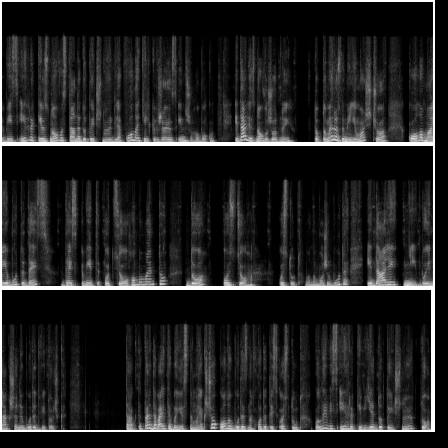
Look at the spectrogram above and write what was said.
вісь Y знову стане дотичною для кола, тільки вже з іншого боку. І далі знову жодної. Тобто ми розуміємо, що коло має бути десь десь від оцього моменту до ось цього. Ось тут воно може бути. І далі ні, бо інакше не буде дві точки. Так, тепер давайте вияснимо, якщо коло буде знаходитись ось тут, коли вісь Y є дотичною, то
